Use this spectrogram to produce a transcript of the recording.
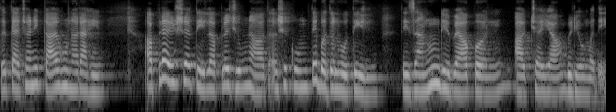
तर त्याच्याने काय होणार आहे? आपल्या आयुष्यातील आपल्या जीवनात असे कोणते बदल होतील ते जाणून घेऊया आपण आजच्या या व्हिडिओमध्ये.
